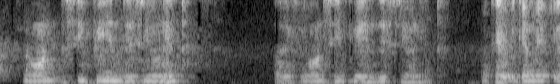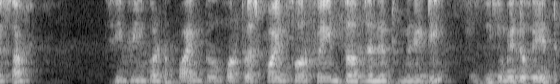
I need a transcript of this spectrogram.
If you want cp in this unit or if you want cp in this unit. Okay we can make use of cp equal to 0.24 plus 0.45 into absolute humidity is the humid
